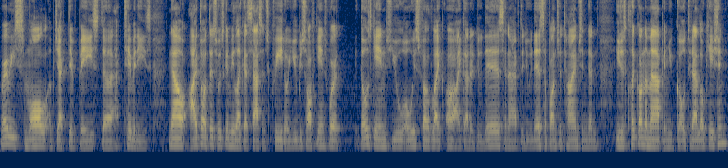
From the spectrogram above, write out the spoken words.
very small objective-based uh, activities. Now, I thought this was going to be like Assassin's Creed or Ubisoft games where those games you always felt like oh i gotta do this and i have to do this a bunch of times and then you just click on the map and you go to that location.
